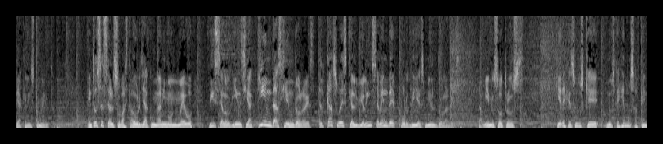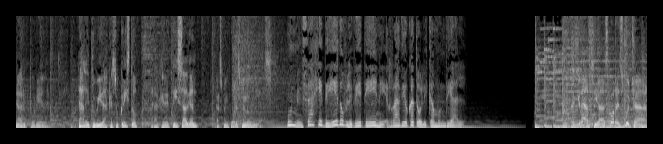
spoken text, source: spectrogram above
de aquel instrumento. Entonces el subastador ya con ánimo nuevo dice a la audiencia, ¿quién da 100 dólares? El caso es que el violín se vende por 10 mil dólares. También nosotros, quiere Jesús que nos dejemos afinar por Él. Dale tu vida a Jesucristo para que de ti salgan las mejores melodías. Un mensaje de EWTN, Radio Católica Mundial. Gracias por escuchar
